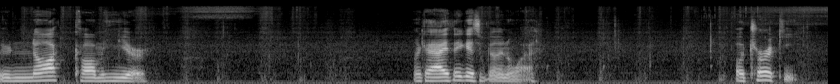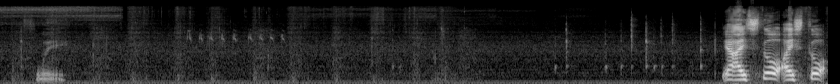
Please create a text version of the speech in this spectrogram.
Do not come here. Okay, I think it's going away. Oh, turkey. Flee. Yeah, I still, I still,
